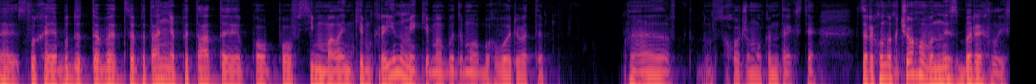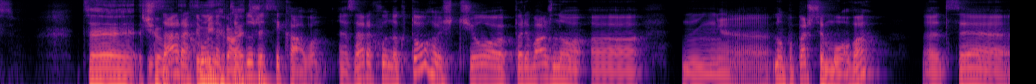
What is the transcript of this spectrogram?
Е, слухай, я буду тебе це питання питати по по всім маленьким країнам, які ми будемо обговорювати е, в схожому контексті. За рахунок чого вони збереглись? Це що за рахунок еміграція? це дуже цікаво. За рахунок того, що переважно, е, ну, по-перше, мова це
